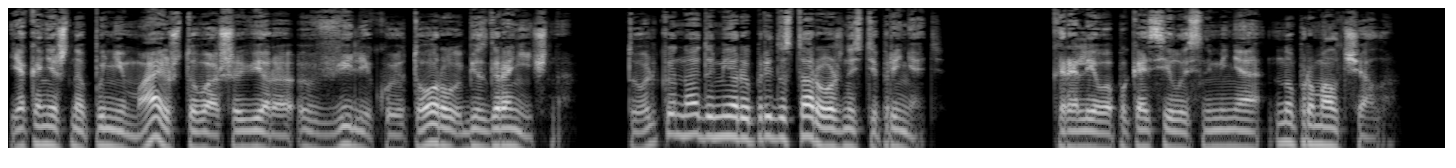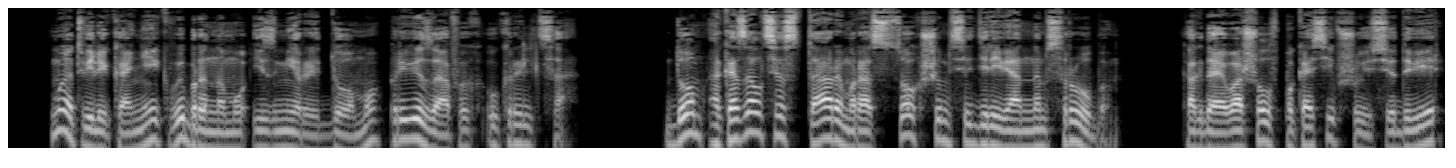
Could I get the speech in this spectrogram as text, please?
«Я, конечно, понимаю, что ваша вера в великую Тору безгранична. Только надо меры предосторожности принять». Королева покосилась на меня, но промолчала. Мы отвели коней к выбранному из мира дому, привязав их у крыльца. Дом оказался старым, рассохшимся деревянным срубом. Когда я вошел в покосившуюся дверь,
